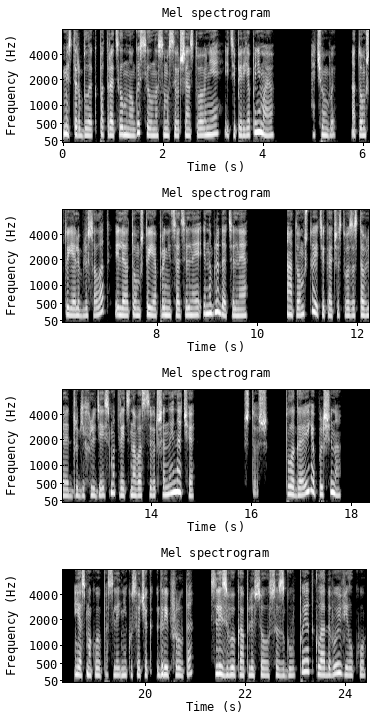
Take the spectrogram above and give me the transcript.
Мистер Блэк потратил много сил на самосовершенствование, и теперь я понимаю. О чем вы? О том, что я люблю салат, или о том, что я проницательная и наблюдательная? О том, что эти качества заставляют других людей смотреть на вас совершенно иначе? Что ж, полагаю, я польщена. Я смакую последний кусочек грейпфрута, слизываю каплю соуса с губ и откладываю вилку.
